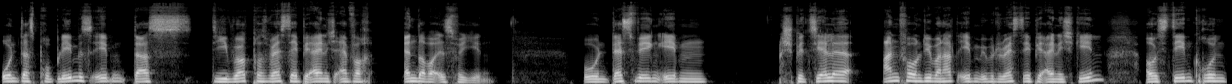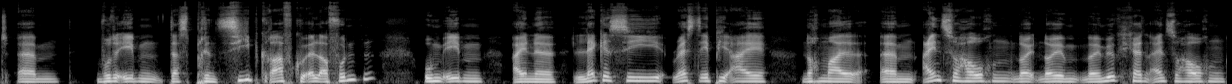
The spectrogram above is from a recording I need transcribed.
Und das Problem ist eben, dass die WordPress REST API nicht einfach änderbar ist für jeden. Und deswegen eben spezielle Anforderungen, die man hat, eben über die REST API nicht gehen. Aus dem Grund ähm, wurde eben das Prinzip GraphQL erfunden, um eben eine Legacy REST API nochmal ähm, einzuhauchen, neu, neue, neue Möglichkeiten einzuhauchen,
